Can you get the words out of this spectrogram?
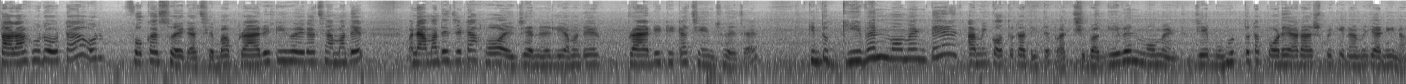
তাড়াহুড়োটা ওর ফোকাস হয়ে গেছে বা প্রায়োরিটি হয়ে গেছে আমাদের। মানে আমাদের যেটা হয় জেনারেলি আমাদের প্রায়োরিটিটা চেঞ্জ হয়ে যায়। কিন্তু গিভেন মোমেন্টে আমি কতটা দিতে পারছি বা গিভেন মোমেন্ট যে মুহূর্তটা পরে আর আসবে কিনা আমি জানি না।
